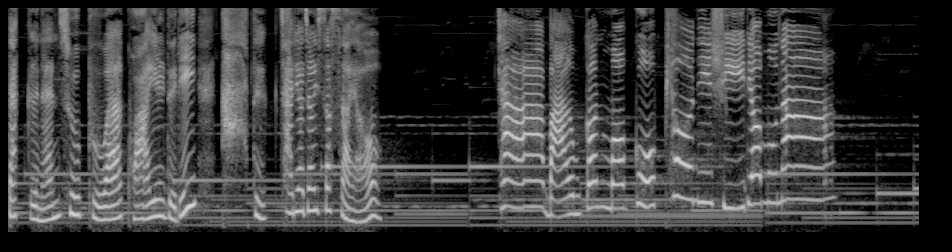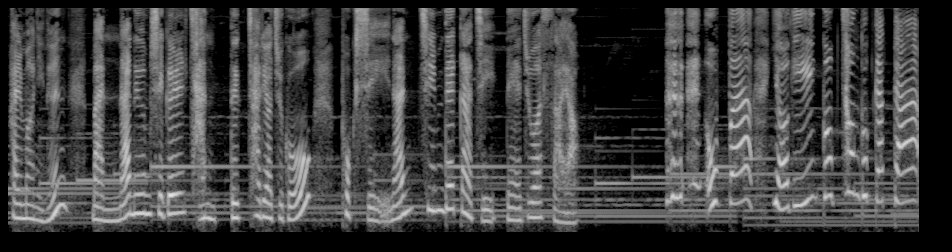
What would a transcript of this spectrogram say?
따끈한 수프와 과일들이 가득 차려져 있었어요. 자, 마음껏 먹고 편히 쉬려무나. 할머니는 맛난 음식을 잔뜩 차려주고 폭신한 침대까지 내주었어요. 오빠, 여기 꼭 천국 같아.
